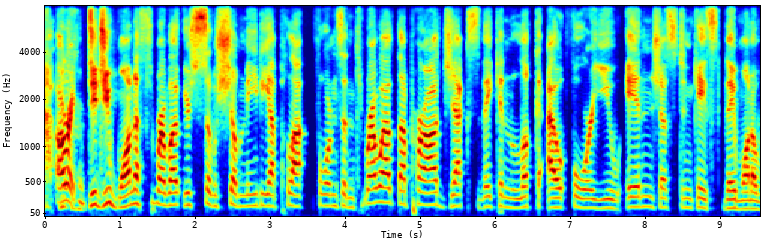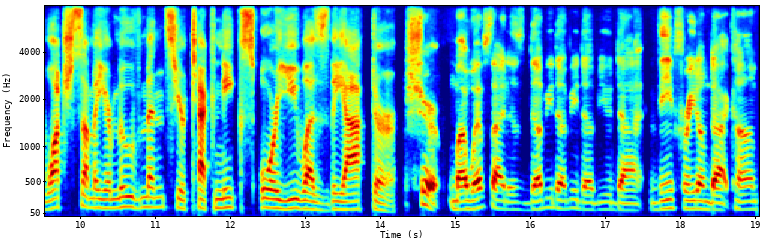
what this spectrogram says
All right. Did you want to throw out your social media platforms and throw out the projects they can look out for you in just in case they want to watch some of your movements, your techniques, or you as the actor? Sure. My website is www.thefriidom.com,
